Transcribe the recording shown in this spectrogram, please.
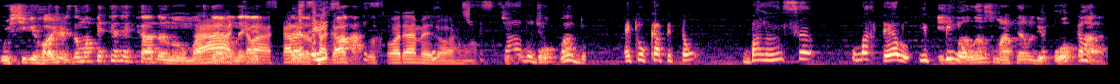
O Steve Rogers dá uma petelecada no Ah, martelo aquela nele. cara É, de cagaço é a melhor, mano. Desgraçado de Opa. tudo é que o capitão balança o martelo e Ele pior balança o martelo de. Opa!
